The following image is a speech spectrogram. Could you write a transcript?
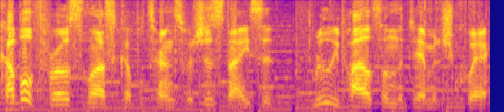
Couple throws in the last couple turns, which is nice. It really piles on the damage quick.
